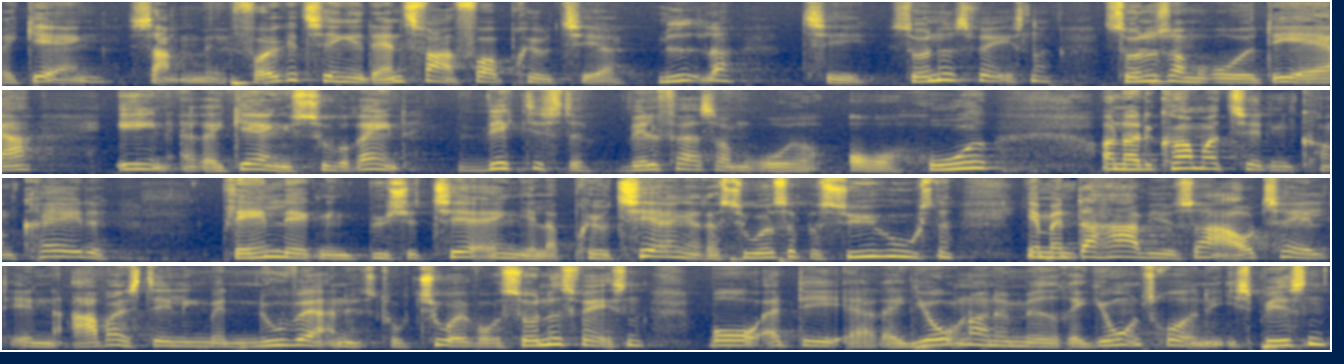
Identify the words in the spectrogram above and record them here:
regering sammen med Folketinget et ansvar for at prioritere midler til sundhedsvæsenet. Sundhedsområdet det er en af regeringens suverænt vigtigste velfærdsområder overhovedet. Og når det kommer til den konkrete planlægning, budgettering eller prioritering af ressourcer på sygehusene, jamen der har vi jo så aftalt en arbejdsdeling med den nuværende struktur i vores sundhedsvæsen, hvor at det er regionerne med regionsrådene i spidsen,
